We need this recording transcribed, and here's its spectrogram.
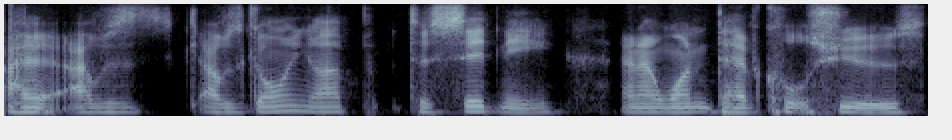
I I was I was going up to Sydney, and I wanted to have cool shoes,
